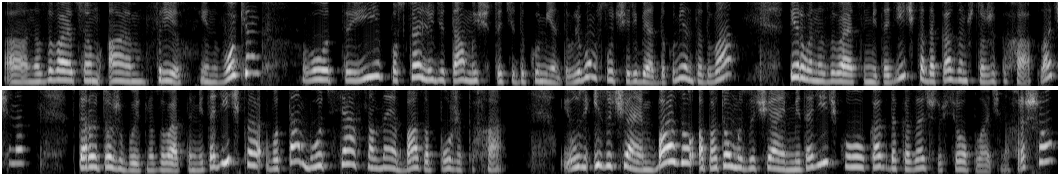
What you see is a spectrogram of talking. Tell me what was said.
э, называется он I'm Free Invoking, вот, и пускай люди там ищут эти документы. В любом случае, ребят, документа два. Первый называется методичка, доказываем, что ЖКХ оплачено. Второй тоже будет называться методичка. Вот там будет вся основная база по ЖКХ. Изучаем базу, а потом изучаем методичку, как доказать, что все оплачено. Хорошо?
